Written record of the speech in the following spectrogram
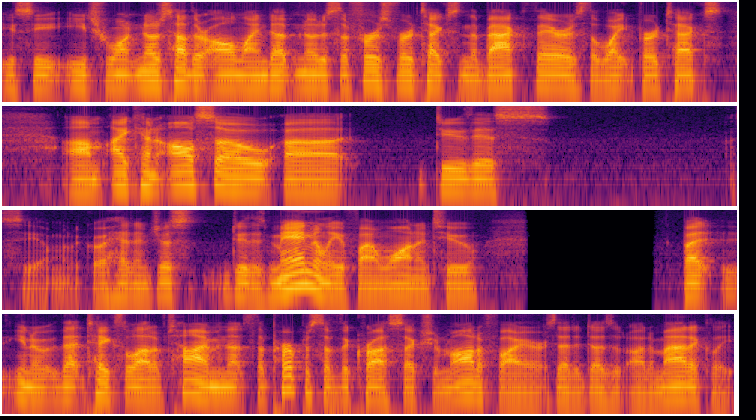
you see each one. Notice how they're all lined up. Notice the first vertex in the back there is the white vertex. Um, I can also uh, do this. Let's see. I'm going to go ahead and just do this manually if I wanted to. But you know that takes a lot of time, and that's the purpose of the cross-section modifier, is that it does it automatically.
